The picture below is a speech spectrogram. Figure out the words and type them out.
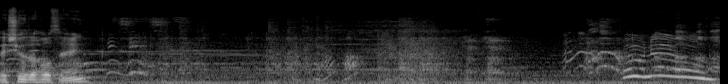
They show the whole thing? Oh no!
